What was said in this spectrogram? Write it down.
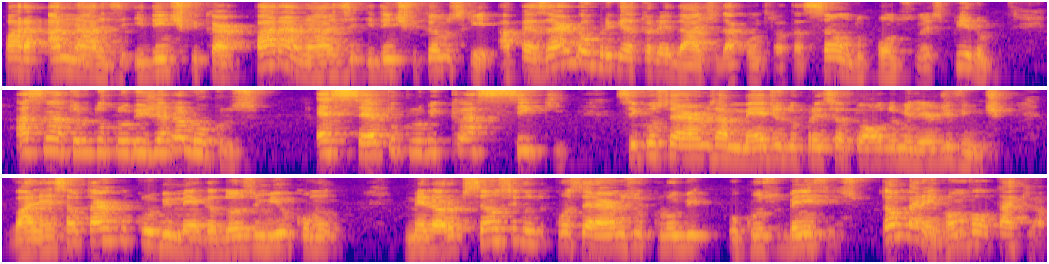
Para análise, identificar, para análise, identificamos que, apesar da obrigatoriedade da contratação do Pontos no Expiro, a assinatura do clube gera lucros, exceto o clube Classic, se considerarmos a média do preço atual do milheiro de 20. Vale ressaltar que o clube Mega 12 mil como melhor opção se considerarmos o clube, o custo-benefício. Então, peraí, vamos voltar aqui, ó.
